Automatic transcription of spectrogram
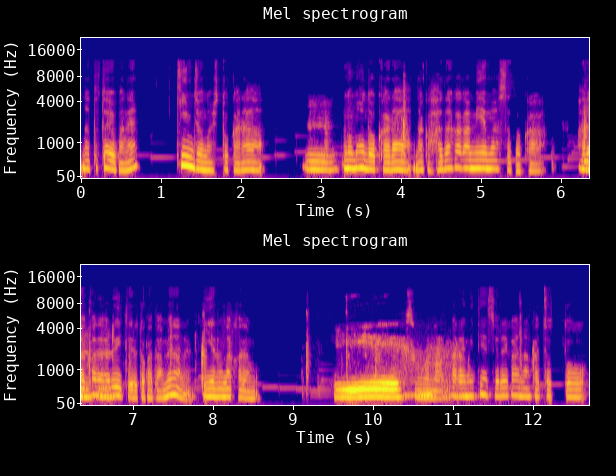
な例えばね近所の人からうん。の窓からなんか裸が見えましたとか裸で歩いてるとかダメなのよ、家の中でも。ええそうなんだ。から見てそれがなんかちょっと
